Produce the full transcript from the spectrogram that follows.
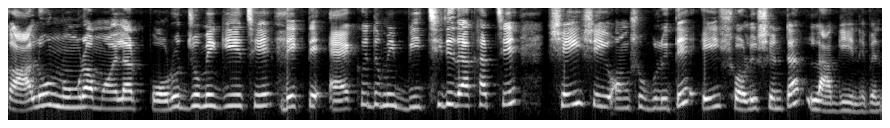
কালো নোংরা ময়লার পরত জমে গিয়েছে, দেখতে একদমই বিচ্ছিরি দেখাচ্ছে, সেই সেই অংশগুলিতে এই সলিউশনটা লাগিয়ে নেবেন।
